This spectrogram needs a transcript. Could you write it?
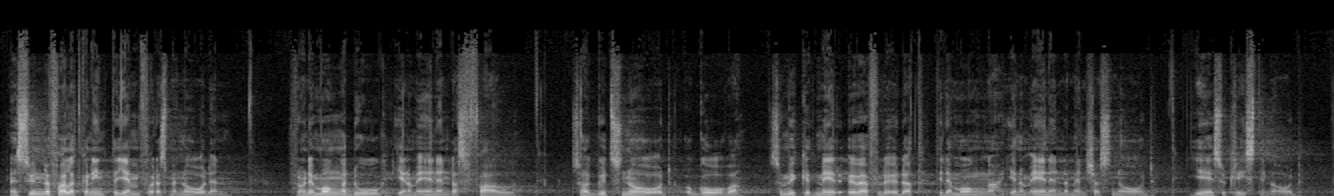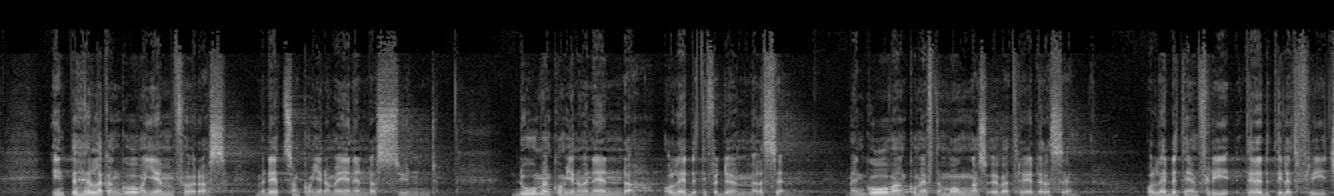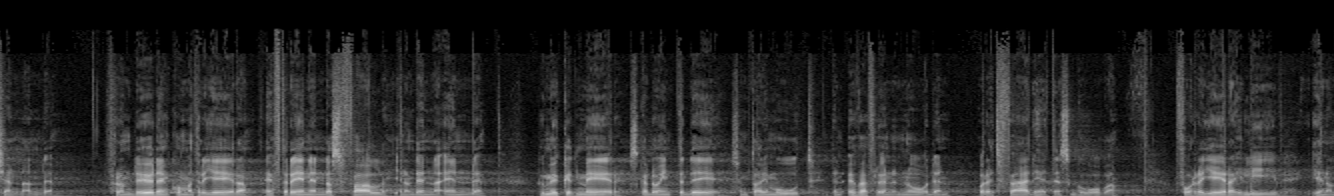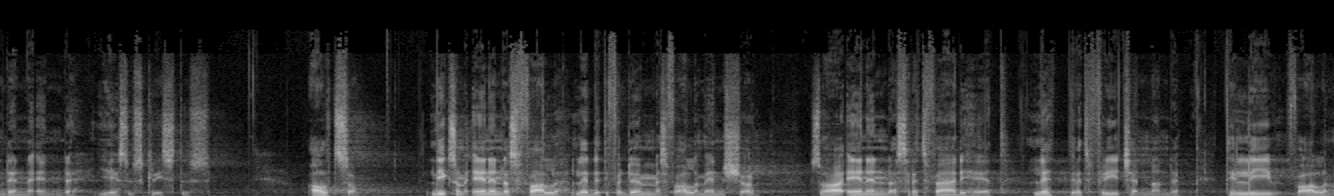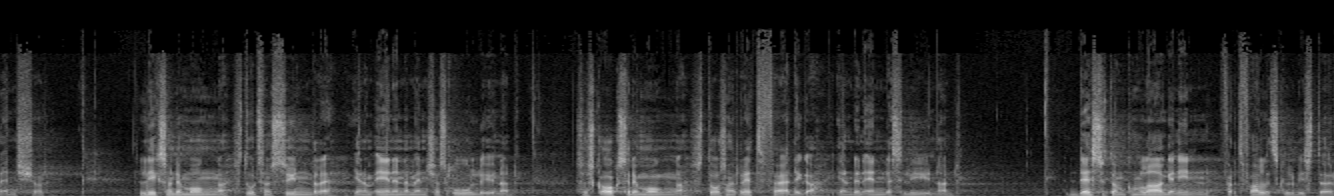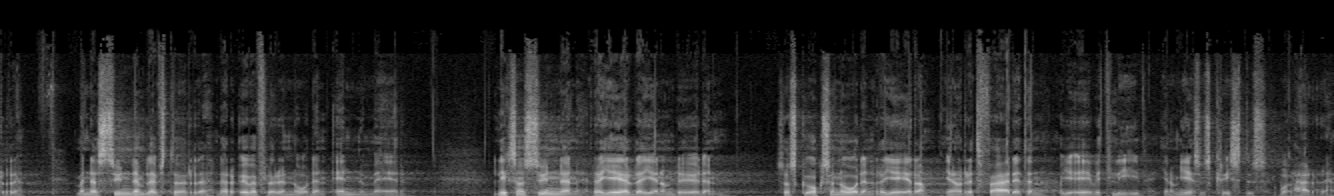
Men syndafallet kan inte jämföras med nåden, för om de många dog genom en endas fall så har Guds nåd och gåva så mycket mer överflödat till de många genom en enda människas nåd, Jesu Kristi nåd. Inte heller kan gåvan jämföras med det som kom genom en endas synd. Domen kom genom en enda och ledde till fördömelse, men gåvan kom efter mångas överträdelse och ledde till, en fri, ledde till ett frikännande. För om döden kom att regera efter en endas fall genom denna ände, hur mycket mer ska då inte det som tar emot den överflödande nåden och rättfärdighetens gåva få regera i liv genom den ende, Jesus Kristus. Alltså, liksom en endas fall ledde till fördömelse för alla människor, så har en endas rättfärdighet lett till ett frikännande, till liv för alla människor. Liksom de många stod som syndare genom en enda människas olydnad så ska också de många stå som rättfärdiga genom den endes lydnad. Dessutom kom lagen in för att fallet skulle bli större, men där synden blev större, där överflödde nåden ännu mer. Liksom synden regerade genom döden, så skulle också nåden regera genom rättfärdigheten och ge evigt liv genom Jesus Kristus, vår Herre.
